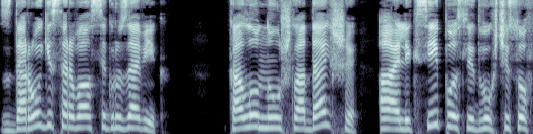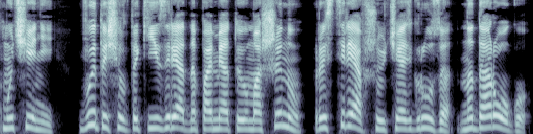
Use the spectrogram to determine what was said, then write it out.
С дороги сорвался грузовик. Колонна ушла дальше, а Алексей после двух часов мучений вытащил таки изрядно помятую машину, растерявшую часть груза, на дорогу.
